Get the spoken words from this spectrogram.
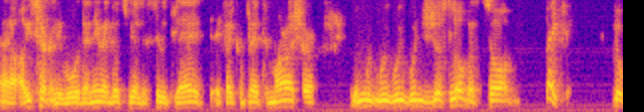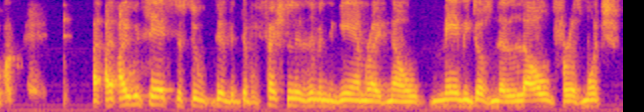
Uh, I certainly would. Anyway, let's be able to still play. If I could play tomorrow, sure, wouldn't you just love it? So, like, look, I, I would say it's just the, the, the, professionalism in the game right now maybe doesn't allow for as much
